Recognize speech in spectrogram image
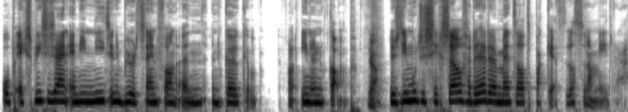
op expeditie zijn en die niet in de buurt zijn van een, een keuken van in een kamp. Ja. Dus die moeten zichzelf redden met dat pakket dat ze dan meedragen.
